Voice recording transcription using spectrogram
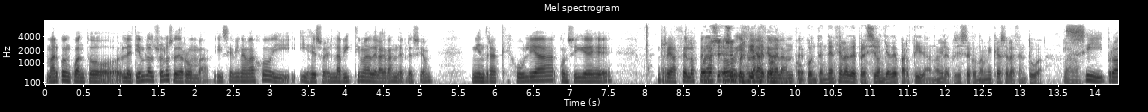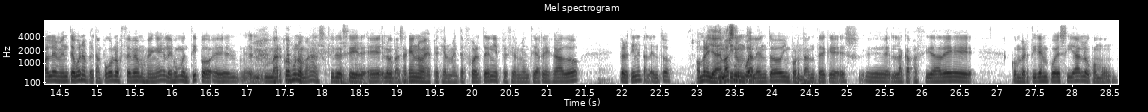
Marco en cuanto le tiembla el suelo se derrumba y se viene abajo y, y es eso, es la víctima de la Gran Depresión. Mientras que Julia consigue rehacer los Bueno, es, pedazos es un y tirar hacia con, adelante. con- con tendencia a la depresión ya de partida, ¿no? Y la crisis económica se la acentúa. Sí, probablemente. Bueno, pero tampoco nos cebemos en él. Es un buen tipo. El, el Marco es uno más. Quiero decir, eh, lo que pasa es que no es especialmente fuerte ni especialmente arriesgado, pero tiene talento. Hombre, y además tiene un talento importante que es eh, la capacidad de convertir en poesía lo común.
